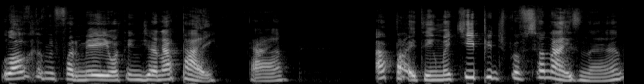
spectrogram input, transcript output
logo que eu me formei, eu atendia na PAI, tá? A PAI tem uma equipe de profissionais, né?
